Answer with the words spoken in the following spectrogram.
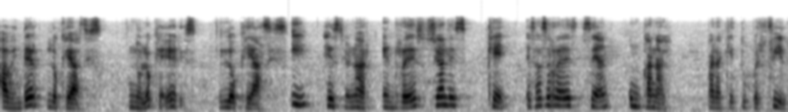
a vender lo que haces, no lo que eres, lo que haces. Y gestionar en redes sociales que esas redes sean un canal para que tu perfil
